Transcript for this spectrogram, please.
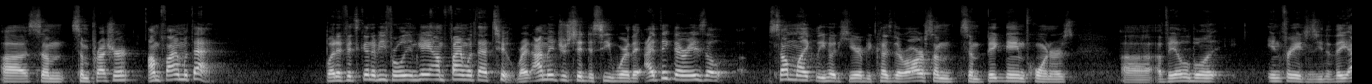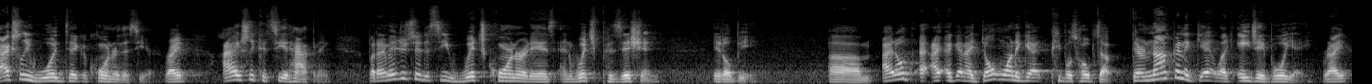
uh, some some pressure, I'm fine with that. But if it's going to be for William Gay, I'm fine with that too, right? I'm interested to see where they. I think there is a some likelihood here because there are some some big name corners uh, available in free agency that they actually would take a corner this year, right? I actually could see it happening, but I'm interested to see which corner it is and which position it'll be. Um, I don't. I, again, I don't want to get people's hopes up. They're not going to get like AJ Bouye, right?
